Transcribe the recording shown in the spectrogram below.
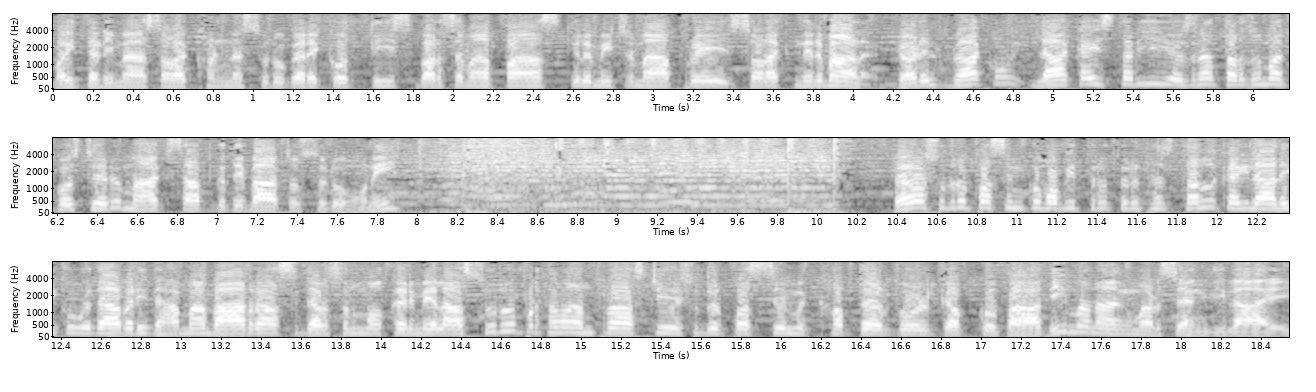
बैतडीमा सड़क खण्ड शुरू गरेको तीस वर्षमा पाँच किलोमिटर मात्रै सड़क निर्माण। डडेलधुराको इलाका स्तरीय योजना तर्जुमा गोष्ठीहरू माघ सात गतिबाट शुरू हुने। र सुदूरपश्चिमको पवित्र तीर्थस्थल कैलालीको गोदावरी धाममा बाह्र राशि दर्शन मकर मेला शुरू प्रथम अन्तर्राष्ट्रिय सुदूरपश्चिम खप्तर गोल्ड कपको उपाधि मनाङ मर्स्याङदीलाई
